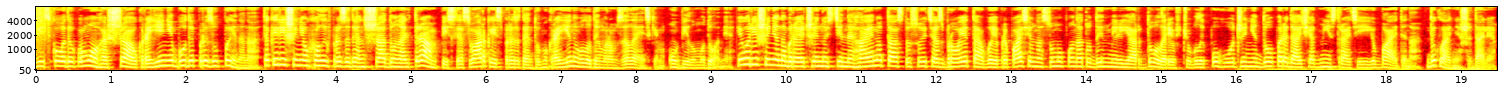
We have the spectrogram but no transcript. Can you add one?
Військова допомога США Україні буде призупинена. Таке рішення ухвалив президент США Дональд Трамп після сварки із президентом України Володимиром Зеленським у Білому домі. Його рішення набирає чинності негайно та стосується зброї та боєприпасів на суму понад 1 мільярд доларів, що були погоджені до передачі адміністрацією Байдена. Докладніше далі.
